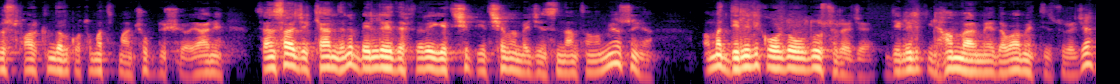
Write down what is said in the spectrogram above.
öz farkındalık otomatikman çok düşüyor. Yani sen sadece kendini belli hedeflere yetişip yetişememe cinsinden tanımlıyorsun ya. Ama delilik orada olduğu sürece, delilik ilham vermeye devam ettiği sürece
